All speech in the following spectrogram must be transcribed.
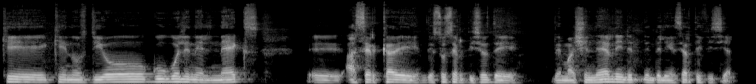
que, que nos dio Google en el Next eh, acerca de, de, estos servicios de, de Machine Learning, de, de, inteligencia artificial?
